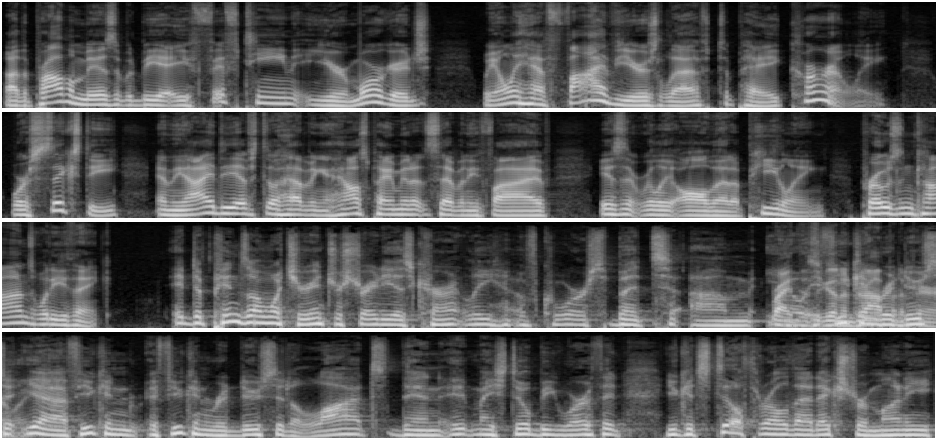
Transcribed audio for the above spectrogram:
Uh, the problem is it would be a 15 year mortgage. We only have five years left to pay currently. We're 60, and the idea of still having a house payment at 75 isn't really all that appealing. Pros and cons, what do you think? It depends on what your interest rate is currently, of course, but um, you Right, know, if you can drop it, reduce it, apparently. yeah, if you can if you can reduce it a lot, then it may still be worth it. You could still throw that extra money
